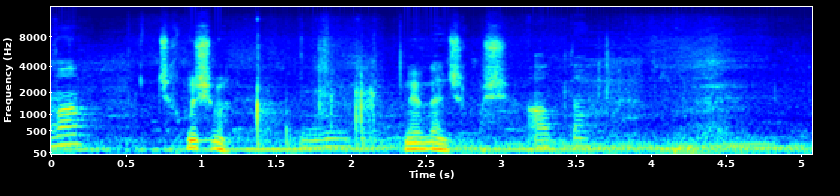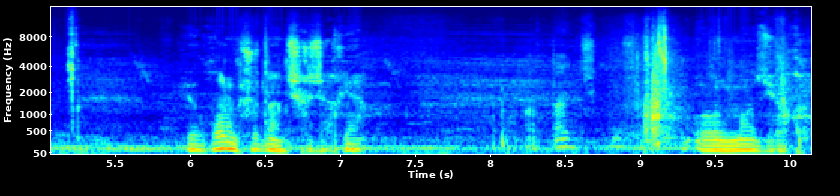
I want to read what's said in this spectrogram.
tamam. Çıkmış mı? Nereden çıkmış? Alttan. Yok oğlum şuradan çıkacak ya. Alttan çıkmış. Olmaz yok.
